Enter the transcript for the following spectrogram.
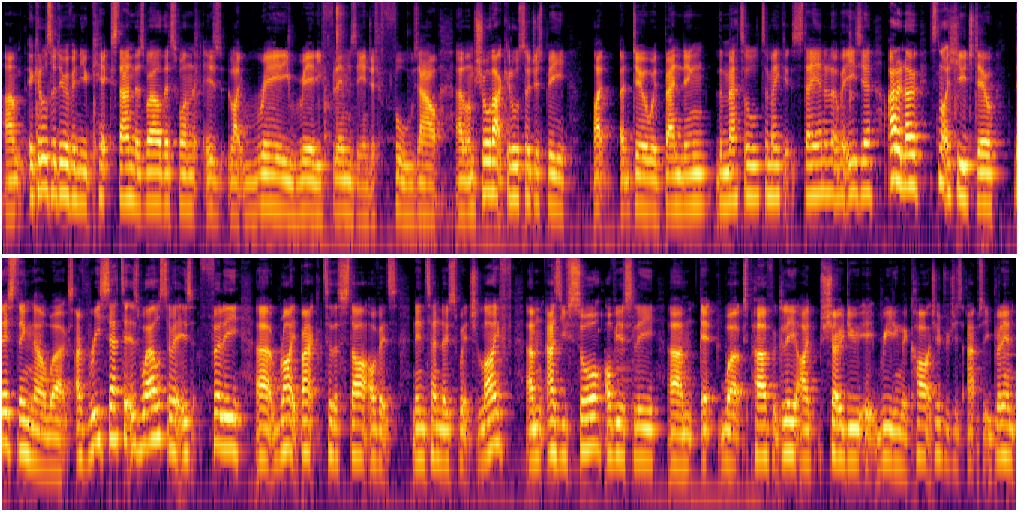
Um, it could also do with a new kickstand as well. This one is like really, really flimsy flimsy and just falls out. Um, I'm sure that could also just be like a deal with bending the metal to make it stay in a little bit easier. I don't know, it's not a huge deal this thing now works. I've reset it as well, so it is fully uh, right back to the start of its Nintendo Switch life. Um, as you saw, obviously um, it works perfectly. I showed you it reading the cartridge, which is absolutely brilliant.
